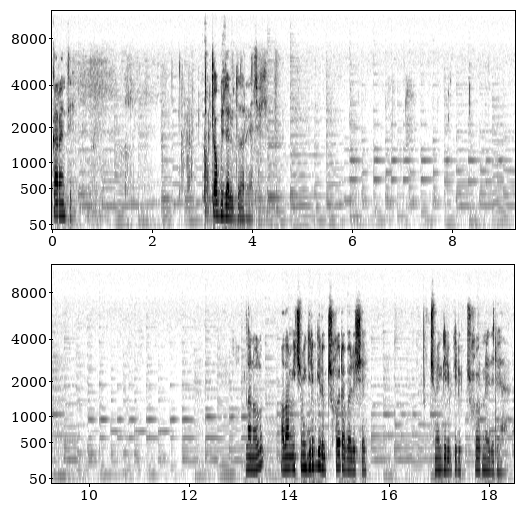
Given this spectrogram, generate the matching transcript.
Garanti. Çok güzel videolar gelecek. Lan oğlum adam içime girip girip çıkıyor ya böyle şey. İçime girip girip çıkıyor nedir ya?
